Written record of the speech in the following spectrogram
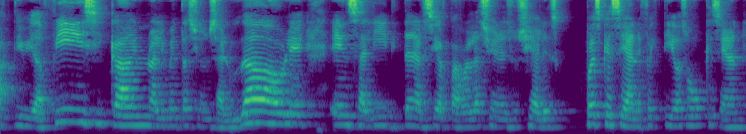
actividad física, en una alimentación saludable, en salir y tener ciertas relaciones sociales pues que sean efectivas o que sean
